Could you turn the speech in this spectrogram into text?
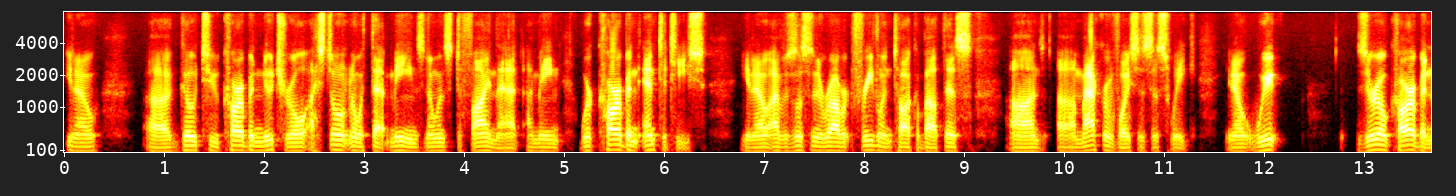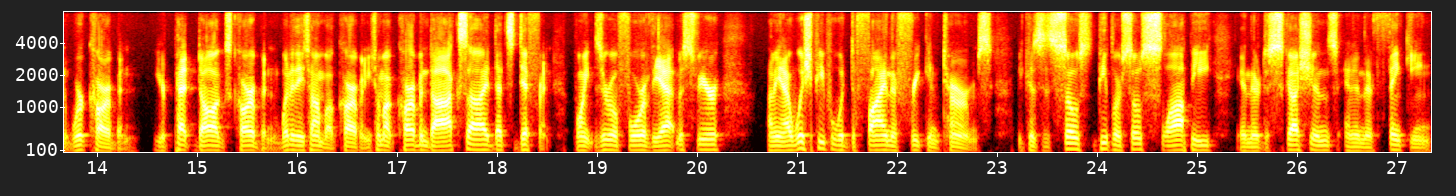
you know, uh, go to carbon neutral. I still don't know what that means. No one's defined that. I mean, we're carbon entities. You know, I was listening to Robert Friedland talk about this on uh, Macro Voices this week. You know, we zero carbon. We're carbon your pet dog's carbon. What are they talking about? Carbon. You talking about carbon dioxide? That's different. 0.04 of the atmosphere. I mean, I wish people would define their freaking terms because it's so people are so sloppy in their discussions and in their thinking.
